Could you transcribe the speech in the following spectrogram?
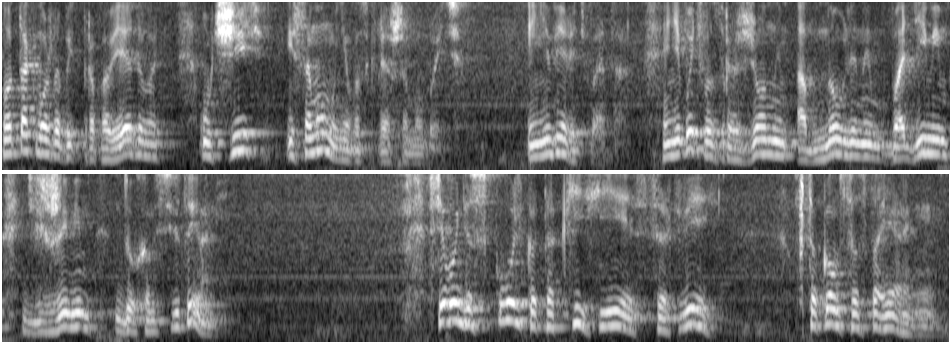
вот так можно быть проповедовать, учить и самому не воскресшему быть. И не верить в это. И не быть возрожденным, обновленным, водимым, движимым Духом Святым. Сегодня сколько таких есть церквей в таком состоянии –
